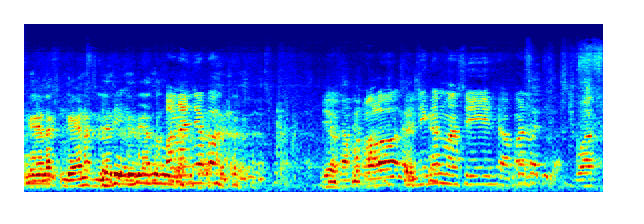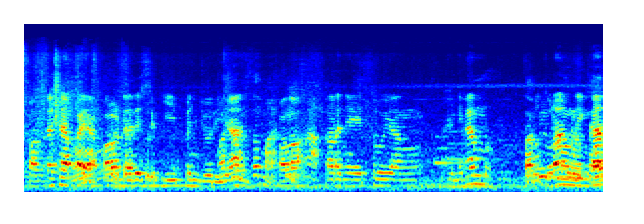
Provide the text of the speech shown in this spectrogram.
Gak enak, gak enak dilihat dari atas. Panahnya, Pak. Ya, Kalau ini kan masih apa buat kontes apa ya? Kalau dari segi penjurian, kalau akarnya itu yang ini kan kebetulan melingkar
